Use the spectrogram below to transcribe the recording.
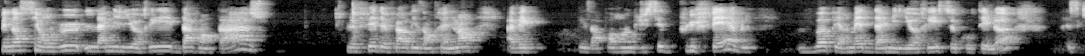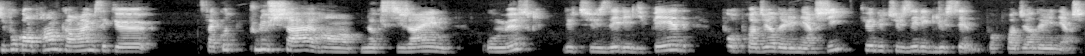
Maintenant, si on veut l'améliorer davantage, le fait de faire des entraînements avec des apports en glucides plus faibles va permettre d'améliorer ce côté-là. Ce qu'il faut comprendre quand même, c'est que ça coûte plus cher en oxygène aux muscles d'utiliser les lipides pour produire de l'énergie que d'utiliser les glucides pour produire de l'énergie.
